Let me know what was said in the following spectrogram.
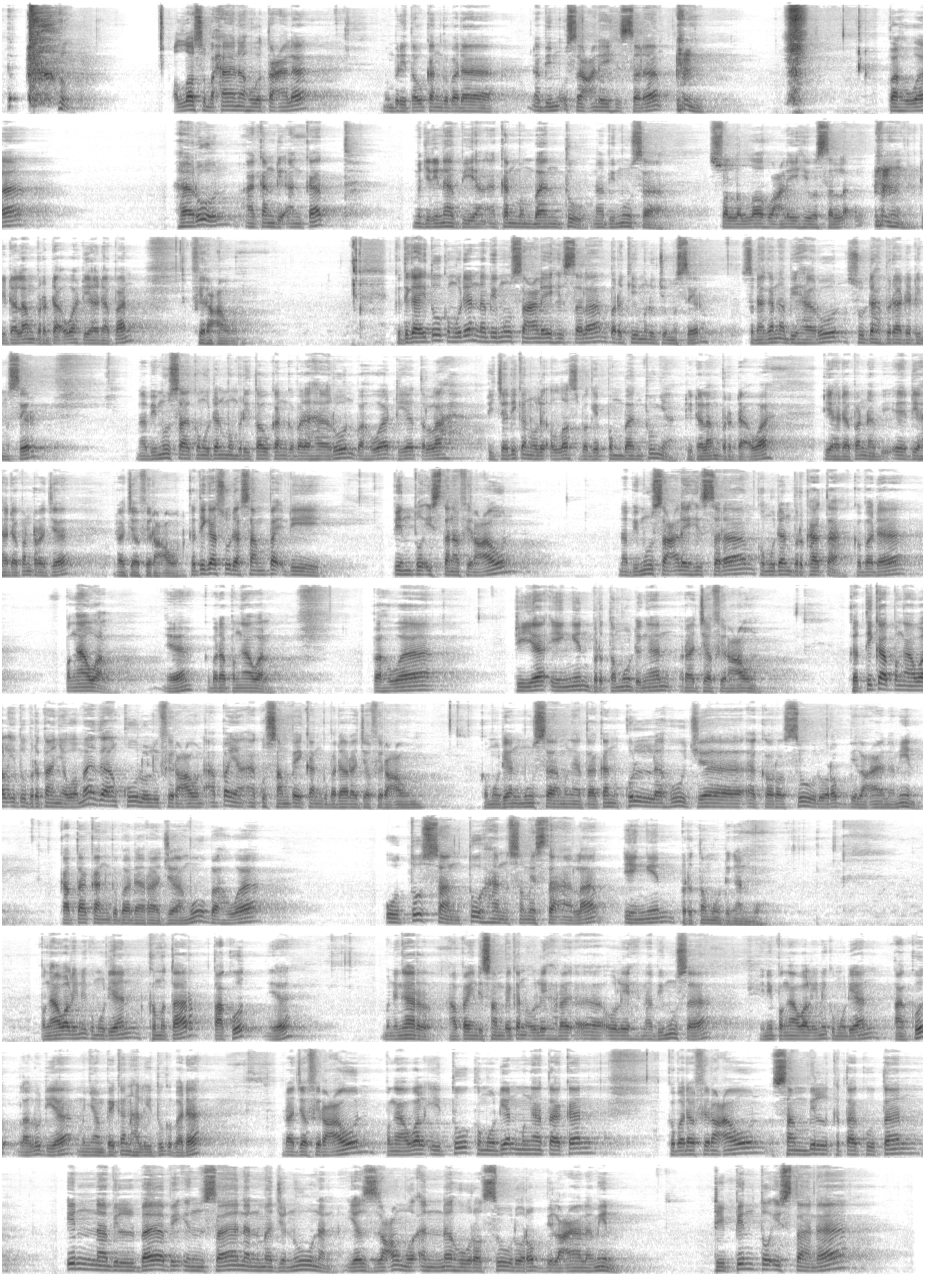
Allah Subhanahu wa taala memberitahukan kepada Nabi Musa alaihi salam bahwa Harun akan diangkat menjadi nabi yang akan membantu Nabi Musa sallallahu alaihi wasallam di dalam berdakwah di hadapan Firaun. Ketika itu kemudian Nabi Musa alaihi salam pergi menuju Mesir, sedangkan Nabi Harun sudah berada di Mesir. Nabi Musa kemudian memberitahukan kepada Harun bahwa dia telah dijadikan oleh Allah sebagai pembantunya di dalam berdakwah di hadapan Nabi eh, di hadapan raja raja Firaun. Ketika sudah sampai di pintu istana Firaun, Nabi Musa alaihi salam kemudian berkata kepada pengawal ya, kepada pengawal bahwa dia ingin bertemu dengan Raja Firaun. Ketika pengawal itu bertanya, "Wa madza aqulu li Firaun?" Apa yang aku sampaikan kepada Raja Firaun? Kemudian Musa mengatakan, "Qul lahu ja'aka rasul rabbil alamin." Katakan kepada rajamu bahwa utusan Tuhan semesta alam ingin bertemu denganmu. Pengawal ini kemudian gemetar, takut ya mendengar apa yang disampaikan oleh uh, oleh Nabi Musa. Ini pengawal ini kemudian takut lalu dia menyampaikan hal itu kepada Raja Firaun. Pengawal itu kemudian mengatakan kepada Firaun sambil ketakutan Inna bil babi insanan majnunan yaz'umu annahu rasulu rabbil alamin. Di pintu istana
